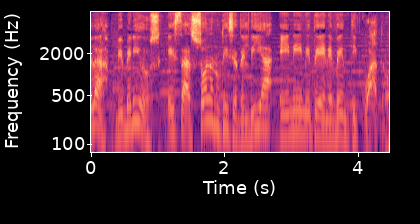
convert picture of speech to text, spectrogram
Hola, bienvenidos. Estas son las noticias del día en NTN 24.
